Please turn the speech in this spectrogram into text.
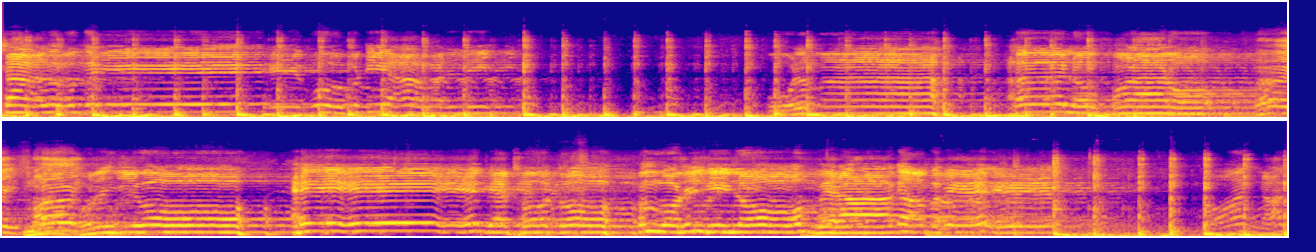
સારું ભાઈ મારો ભાઈ. ગુરુજીઓ હે બેઠો તો મુરલીનો વિરાગ ભરે. કોણ? નાગ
